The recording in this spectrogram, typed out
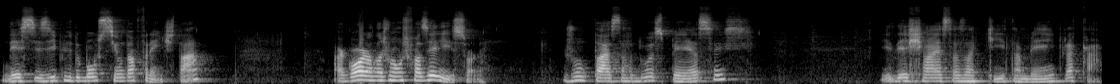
Nesse zíper do bolsinho da frente, tá? Agora, nós vamos fazer isso, olha. Juntar essas duas peças. E deixar essas aqui também pra cá.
